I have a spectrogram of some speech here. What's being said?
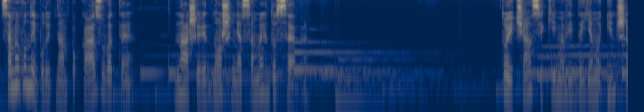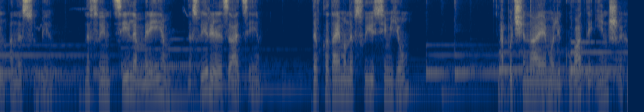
Саме вони будуть нам показувати наше відношення самих до себе. Той час, який ми віддаємо іншим, а не собі не своїм цілям, мріям, не своїй реалізації, де вкладаємо не в свою сім'ю, а починаємо лікувати інших,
